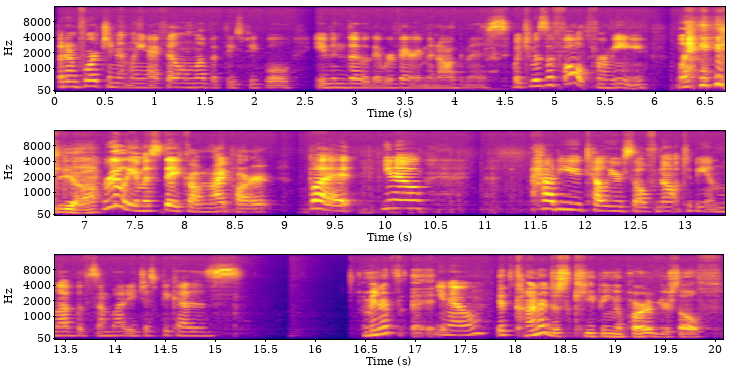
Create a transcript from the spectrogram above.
But unfortunately, I fell in love with these people even though they were very monogamous, which was a fault for me. Like Yeah. really a mistake on my part. But, you know, how do you tell yourself not to be in love with somebody just because, I mean, it's it, you know? it's kind of just keeping a part of yourself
